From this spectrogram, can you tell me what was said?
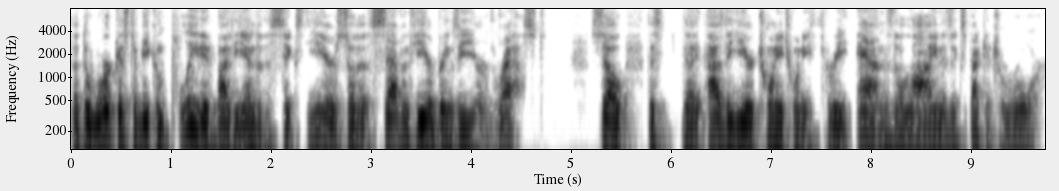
that the work is to be completed by the end of the sixth year, so that the seventh year brings a year of rest. So this the, as the year 2023 ends, the line is expected to roar.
